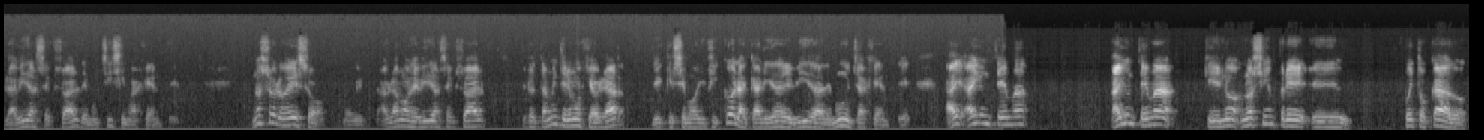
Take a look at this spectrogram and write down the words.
la vida sexual de muchísima gente. No solo eso, hablamos de vida sexual, pero también tenemos que hablar de que se modificó la calidad de vida de mucha gente. Hay, hay un tema, hay un tema que no, no siempre eh, fue tocado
